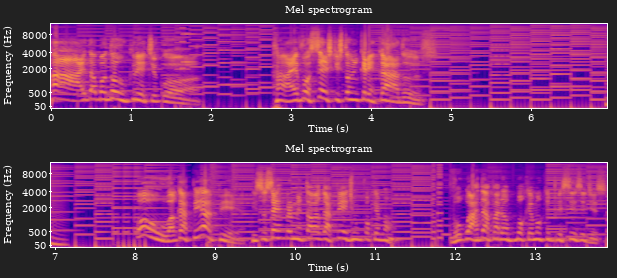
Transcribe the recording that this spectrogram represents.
Ainda mandou um crítico! Ah, é vocês que estão encrencados! Oh, HP up! Isso serve para aumentar o HP de um Pokémon. Vou guardar para um Pokémon que precise disso.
